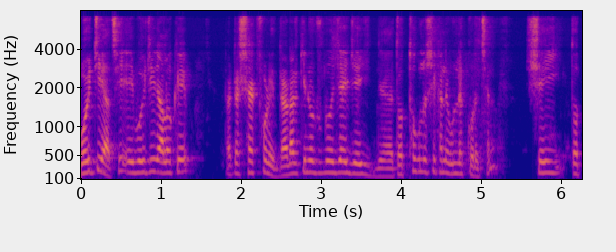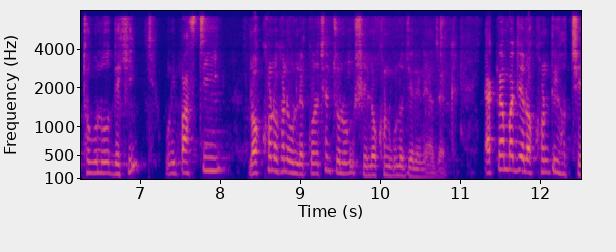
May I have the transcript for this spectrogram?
বইটি আছে, এই বইটির আলোকে doctor Sheikh Farid radar keynote অনুযায়ী যেই তথ্যগুলো সেখানে উল্লেখ করেছেন, সেই তথ্যগুলো দেখি। উনি পাঁচটি লক্ষণ ওখানে উল্লেখ করেছেন, চলুন সেই লক্ষণগুলো জেনে নেওয়া যাক। এক নাম্বার যে লক্ষণটি হচ্ছে,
